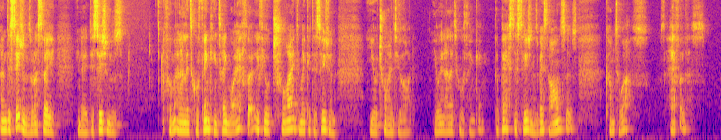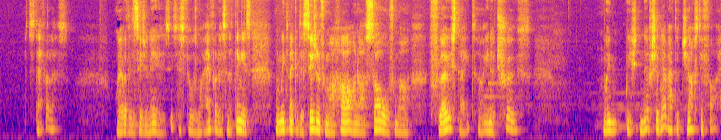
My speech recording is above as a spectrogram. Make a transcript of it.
And decisions, when I say, you know, decisions from analytical thinking take more effort. If you're trying to make a decision, you're trying too hard. You're in analytical thinking. The best decisions, best answers come to us. It's effortless. It's effortless. Whatever the decision is, it just feels more effortless. And the thing is, when we make a decision from our heart and our soul, from our flow state, our inner truth, we, we should, never, should never have to justify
